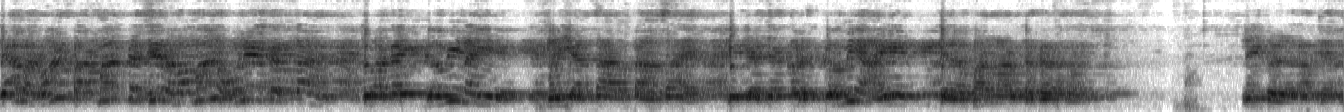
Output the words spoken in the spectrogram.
त्या भगवान परमात्म्याचे रममान होण्याकरता तुला काही कमी नाहीये. म्हणजे याचा अर्थ असा आहे की ज्याच्याकडे कमी आहे त्याला परमार्थ करा. नाही कळलं का आपल्याला?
